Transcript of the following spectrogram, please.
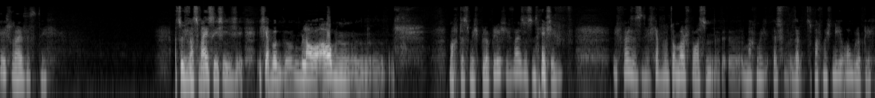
Ich weiß es nicht. Also was weiß ich, ich, ich habe blaue Augen. Macht es mich glücklich? Ich weiß es nicht. Ich, ich weiß es nicht. Ich habe Sommersprossen. Äh, macht mich, das macht mich nicht unglücklich.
